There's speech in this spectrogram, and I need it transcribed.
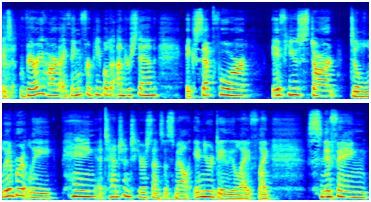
it's very hard, I think, for people to understand, except for if you start deliberately paying attention to your sense of smell in your daily life, like sniffing,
